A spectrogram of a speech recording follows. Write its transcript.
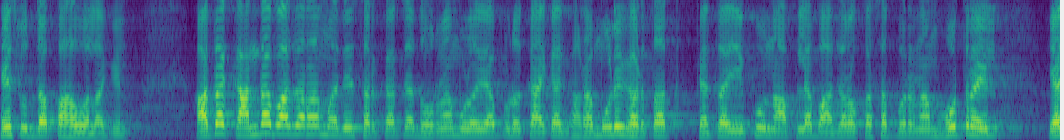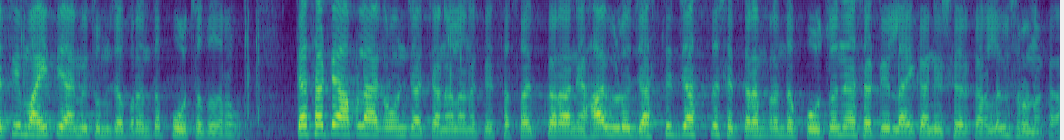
हे सुद्धा पाहावं लागेल. आता कांदा बाजारामध्ये सरकारच्या धोरणामुळे यापुढे काय काय घडामोडी घडतात त्याचा एकूण आपल्या बाजारावर कसा परिणाम होत राहील याची माहिती आम्ही तुमच्यापर्यंत पोहोचतच राहू. त्यासाठी आपल्या अग्रवनच्या चॅनलला नक्की सबस्क्राईब करा आणि हा व्हिडिओ जास्तीत जास्त शेतकऱ्यांपर्यंत पोहोचवण्यासाठी लाईक आणि शेअर करायला विसरू नका.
